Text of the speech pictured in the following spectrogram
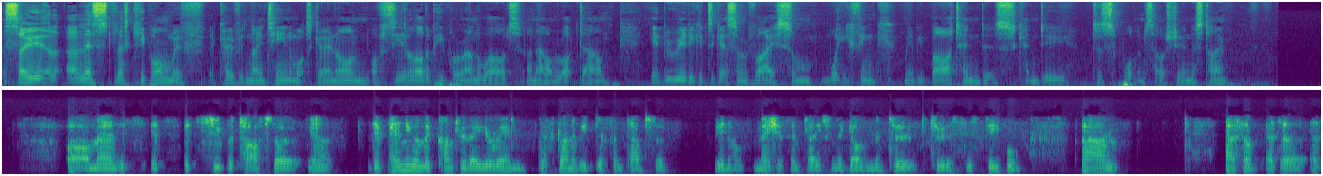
So uh, let's let's keep on with COVID nineteen and what's going on. Obviously, a lot of people around the world are now on lockdown. It'd be really good to get some advice on what you think maybe bartenders can do to support themselves during this time. Oh man, it's it's it's super tough. So you know, depending on the country that you're in, there's going to be different types of you know measures in place from the government to to assist people. Um, as a as a as,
